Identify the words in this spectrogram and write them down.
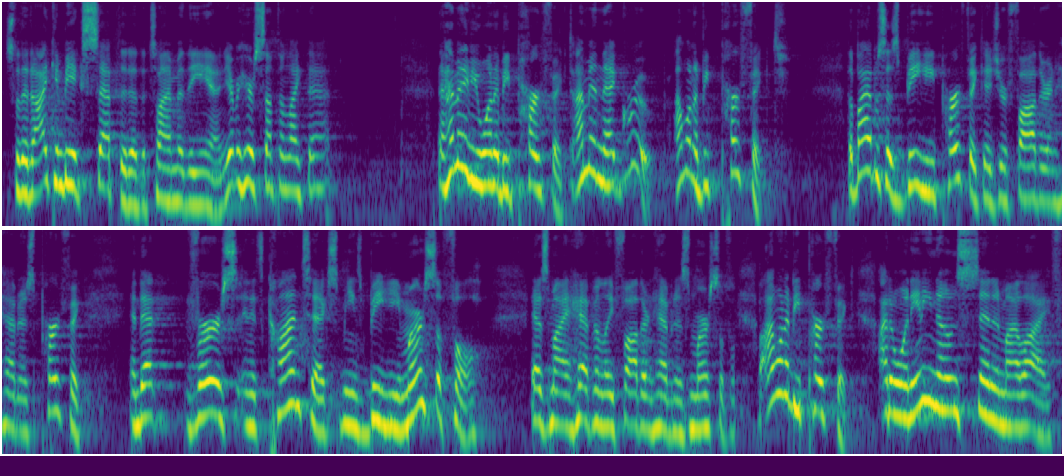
so that I can be accepted at the time of the end. You ever hear something like that? Now, how many of you want to be perfect? I'm in that group. I want to be perfect. The Bible says, Be ye perfect as your Father in heaven is perfect. And that verse in its context means, Be ye merciful. as my heavenly Father in heaven is merciful. I want to be perfect. I don't want any known sin in my life.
